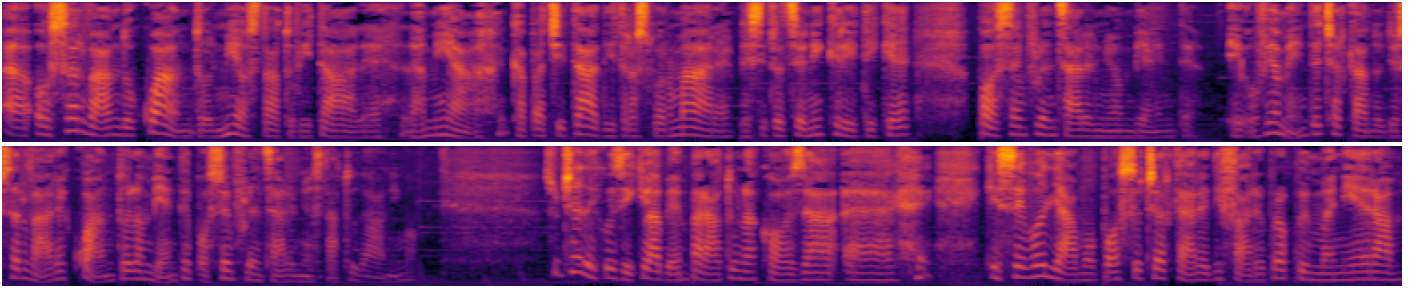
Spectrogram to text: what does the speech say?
eh, osservando quanto il mio stato vitale, la mia capacità di trasformare le situazioni critiche possa influenzare il mio ambiente e ovviamente cercando di osservare quanto l'ambiente possa influenzare il mio stato d'animo. Succede così che io abbia imparato una cosa eh, che se vogliamo posso cercare di fare proprio in maniera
